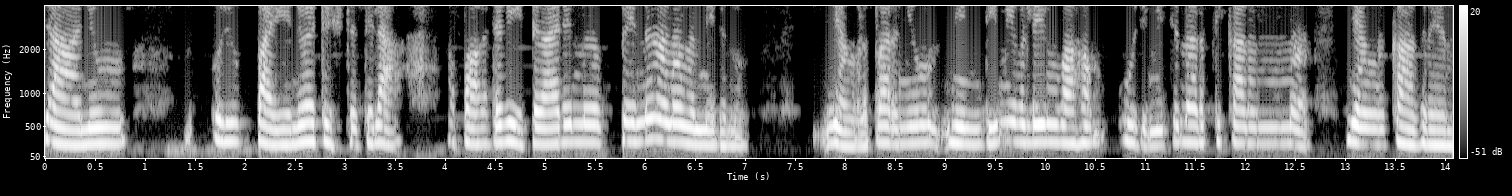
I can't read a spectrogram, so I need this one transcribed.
ജാനും ഒരു പയ്യനുമായിട്ട് ഇഷ്ടത്തിലാ. അപ്പൊ അവരുടെ വീട്ടുകാരിന്ന് പെണ്ണ് കാണാൻ വന്നിരുന്നു. ഞങ്ങൾ പറഞ്ഞു നിന്റെയും ഇവളുടെയും വിവാഹം ഒരുമിച്ച് നടത്തി കാണുന്ന ഞങ്ങൾക്ക് ആഗ്രഹം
